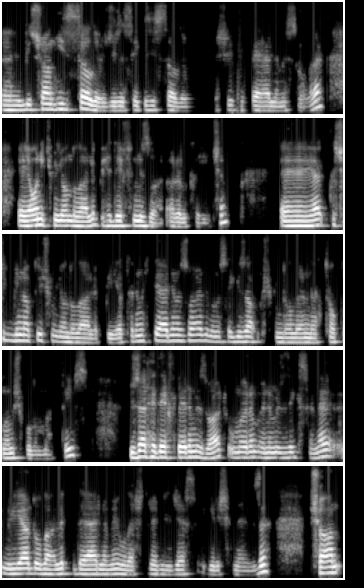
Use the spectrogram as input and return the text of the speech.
biz şu an hisse alıyoruz, %8 hisse alıyoruz şirket değerlemesi olarak. E, 12 milyon dolarlık bir hedefimiz var Aralık ayı için. E, yaklaşık 1.3 milyon dolarlık bir yatırım ihtiyacımız vardı. Bunu 860 bin dolarına toplamış bulunmaktayız. Güzel hedeflerimiz var. Umarım önümüzdeki sene milyar dolarlık bir değerlemeye ulaştırabileceğiz girişimlerimizi. Şu an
